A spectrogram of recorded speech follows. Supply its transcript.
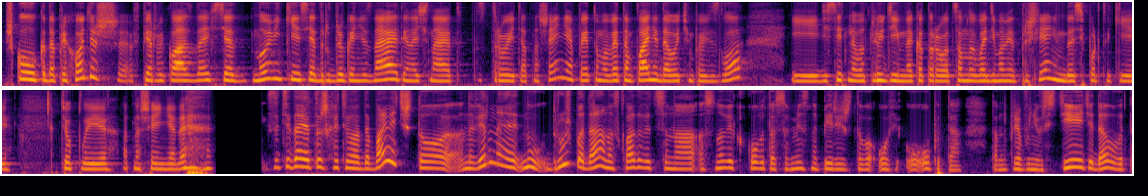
в школу, когда приходишь э, в первый класс, да, и все новенькие, все друг друга не знают и начинают строить отношения, поэтому в этом плане, да, очень повезло. И действительно, вот люди, именно которые вот со мной в один момент пришли, они до сих пор такие теплые отношения, да. Кстати, да, я тоже хотела добавить, что, наверное, ну, дружба, да, она складывается на основе какого-то совместно пережитого опыта. Там, например, в университете, да, вы вот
